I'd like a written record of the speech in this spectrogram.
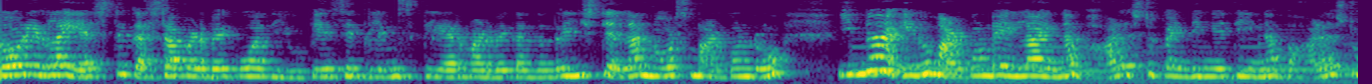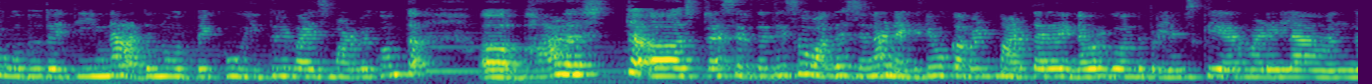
ನೋಡಿರಲ್ಲ ಎಷ್ಟು ಕಷ್ಟಪಡಬೇಕು ಅಂತ U P S C prelims clear ಮಾಡ್ಬೇಕಂತಂದ್ರೆ ಇಷ್ಟೆಲ್ಲ ನೋಟ್ಸ್ ಮಾಡ್ಕೊಂಡ್ರು. ಇನ್ನ ಏನು ಮಾಡ್ಕೊಂಡೇ ಇಲ್ಲ. ಇನ್ನ ಬಹಳಷ್ಟು ಪೆಂಡಿಂಗ್ ಐತಿ, ಇನ್ನ ಬಹಳಷ್ಟು ಓದೋದೈತಿ, ಇನ್ನ ಅದನ್ನ ಓದ್ಬೇಕು, ಇದ್ ರಿವೈಸ್ ಮಾಡ್ಬೇಕು ಅಂತ ಬಹಳಷ್ಟು ಸ್ಟ್ರೆಸ್ ಇರ್ತೈತಿ. ಸೊ ಒಂದಷ್ಟು ಜನ ನೆಗೆಟಿವ್ ಕಮೆಂಟ್ ಮಾಡ್ತಾರೆ, ಇನ್ನವ್ರಿಗೂ ಒಂದು ಪ್ರಿಲಿಮ್ಸ್ ಕ್ಲಿಯರ್ ಮಾಡಿಲ್ಲ, ಹಂಗ,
